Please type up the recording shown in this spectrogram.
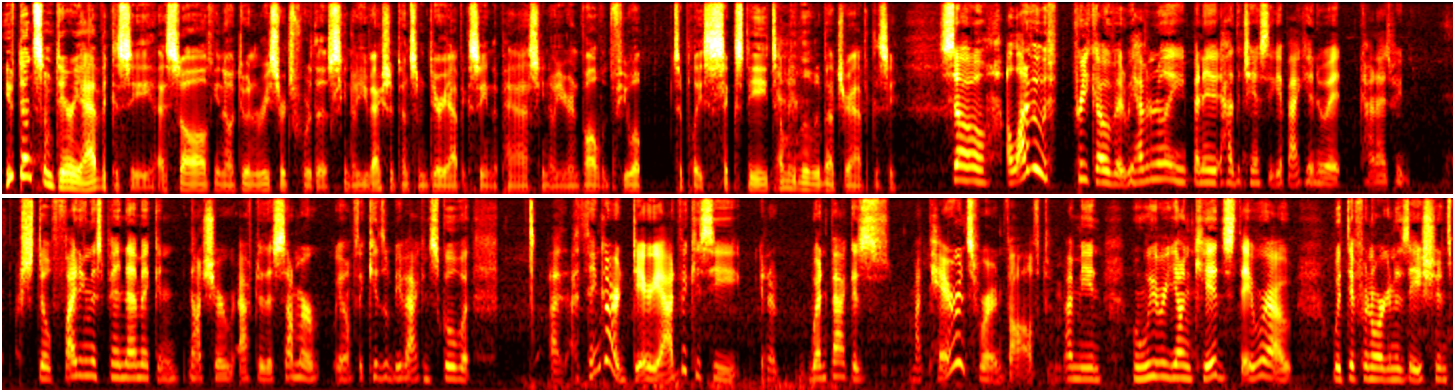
You've done some dairy advocacy. I saw, you know, doing research for this. You know, you've actually done some dairy advocacy in the past. You know, you're involved with Fuel Up to Play 60. Tell me a little bit about your advocacy. So a lot of it was pre-COVID. We haven't really been had the chance to get back into it, kind of as we are still fighting this pandemic and not sure after this summer, you know, if the kids will be back in school. But I, I think our dairy advocacy, you know, went back as my parents were involved. I mean, when we were young kids, they were out with different organizations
